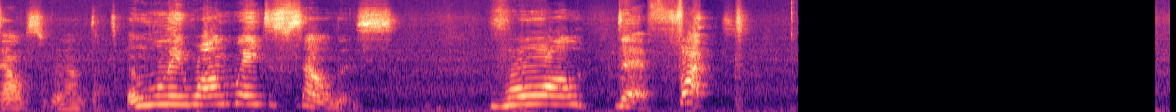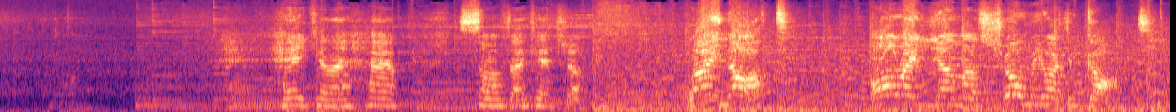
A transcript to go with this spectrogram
else pronounce that. Only one way to sell this. Roll the fight! Hey, can I have some of that ketchup? Why not? Alright, gentlemen, show me what you got.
